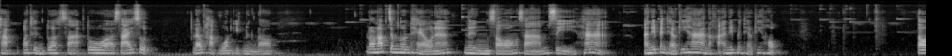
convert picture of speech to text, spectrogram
ถักมาถึงตัวซ้าตัวซ้ายสุด แล้วถักวนอีกหนึ่งรอบ เรานับจำนวนแถวนะหนึ่งสองสามสี่ห้าอันนี้เป็นแถวที่ห้านะคะ อันนี้เป็นแถวที่หกต่อ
